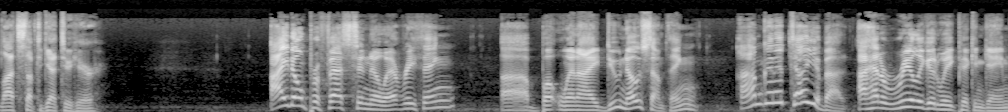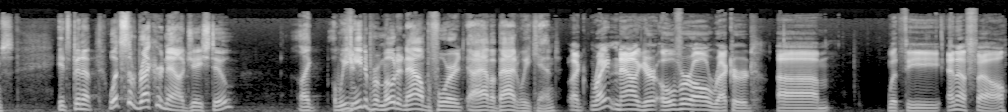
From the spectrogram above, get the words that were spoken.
lots of stuff to get to here. I don't profess to know everything, uh, but when I do know something, I'm going to tell you about it. I had a really good week picking games. It's been a. What's the record now, Jay Stu? Like we need to promote it now before I have a bad weekend. Like right now, your overall record um, with the NFL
